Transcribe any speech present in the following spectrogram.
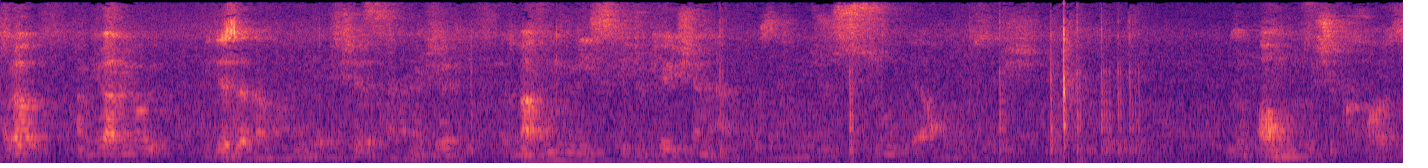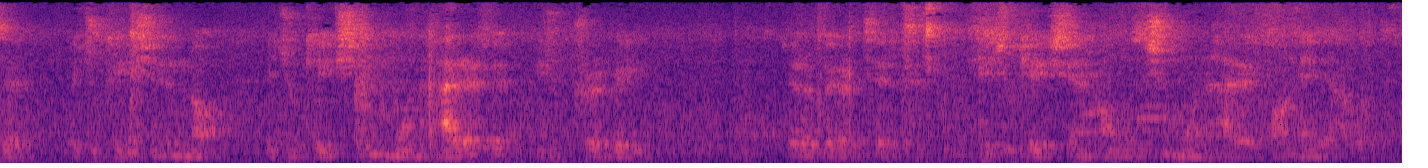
حالا همینجور الان ایده زدم. میشه؟ از مفهوم miseducation هم بزنیم. یه جور سوء آموزش آموزش کاذب education نا education منحرف perverted education آموزش منحرفانه حوادث.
